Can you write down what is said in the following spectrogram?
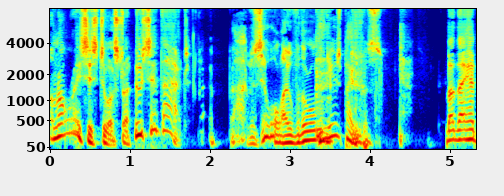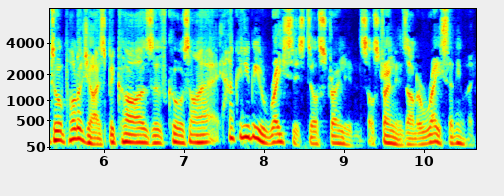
I'm not racist to Australia. Who said that? It was all over the, all the newspapers. But they had to apologise because, of course, I. How can you be racist to Australians? Australians aren't a race anyway.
